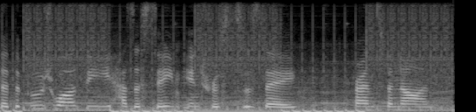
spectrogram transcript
that the bourgeoisie has the same interests as they. Frantz Fanon.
